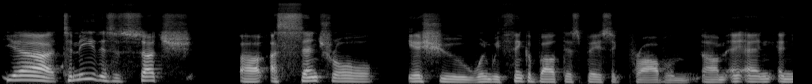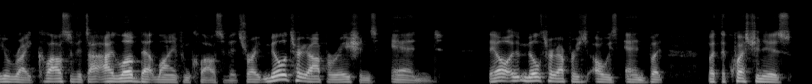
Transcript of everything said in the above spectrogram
Yeah, to me, this is such uh, a central issue when we think about this basic problem. Um, and, and, and you're right, Clausewitz. I, I, love that line from Clausewitz. Right, military operations end. They all military operations always end, but but the question is,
